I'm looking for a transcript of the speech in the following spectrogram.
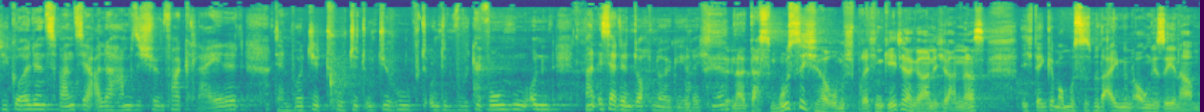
die Goldenen 20, alle haben sich schön verkleidet, dann wird getutet und gehupt und gewunken und man ist ja dann doch neugierig. Ne? Na, das muss sich herumsprechen, geht ja gar nicht anders. Ich denke, man muss es mit eigenen Augen gesehen haben.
